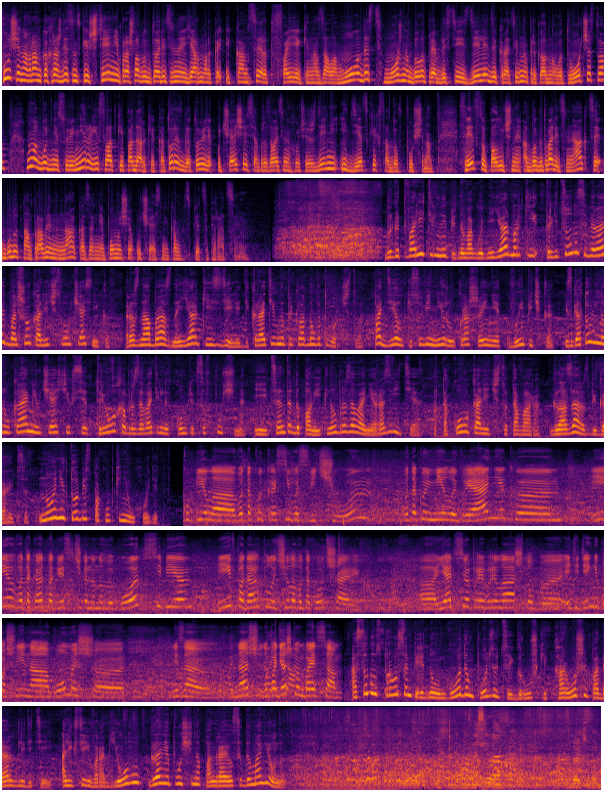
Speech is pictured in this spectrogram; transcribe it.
Пущино в рамках рождественских чтений прошла благотворительная ярмарка и концерт в фойе кинозала «Молодость». Можно было приобрести изделия декоративно-прикладного творчества, новогодние сувениры и сладкие подарки, которые изготовили учащиеся образовательных учреждений и детских садов Пущино. Средства, полученные от благотворительной акции, будут направлены на оказание помощи участникам спецоперации. Благотворительные предновогодние ярмарки традиционно собирают большое количество участников. Разнообразные яркие изделия декоративно-прикладного творчества, поделки, сувениры, украшения, выпечка изготовлены руками учащихся трех образовательных комплексов Пущино и Центр дополнительного образования развития. От такого количества товара глаза разбегаются, но никто без покупки не уходит. Купила вот такую красивую свечу, вот такой милый пряник э, и вот такая вот подвесочка на Новый год себе. И в подарок получила вот такой вот шарик. Э, я это все приобрела, чтобы эти деньги пошли на помощь э, не знаю, наш, на поддержку бойцам. Особым спросом перед Новым годом пользуются игрушки. Хороший подарок для детей. Алексею Воробьеву, главе Пущина, понравился домовенок. Спасибо. Удачи вам.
